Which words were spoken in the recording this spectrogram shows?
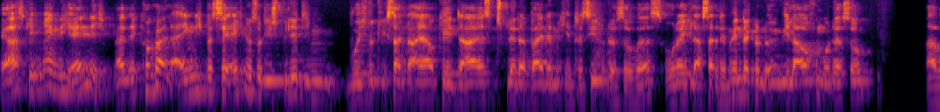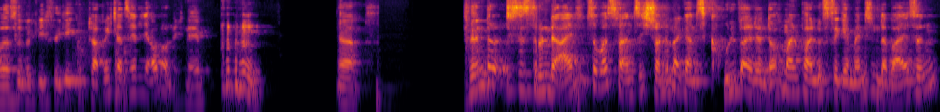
Ja, es geht mir eigentlich ähnlich. Also ich gucke halt eigentlich bisher echt nur so die Spiele, die, wo ich wirklich sage, ah ja, okay, da ist ein Spieler dabei, der mich interessiert oder sowas. Oder ich lasse halt im Hintergrund irgendwie laufen oder so. Aber so wirklich viel geguckt habe ich tatsächlich auch noch nicht. Nee. ja. Ich finde, dieses Runde 1 und sowas fand ich schon immer ganz cool, weil dann doch mal ein paar lustige Menschen dabei sind.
